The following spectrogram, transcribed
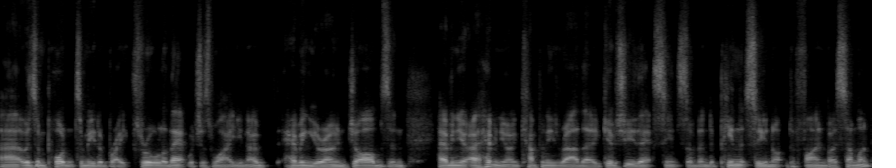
Uh, it was important to me to break through all of that, which is why you know having your own jobs and having your uh, having your own companies rather gives you that sense of independence, so you're not defined by someone.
